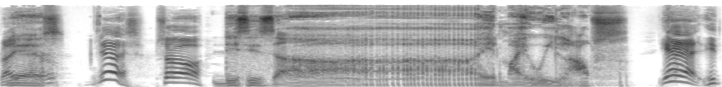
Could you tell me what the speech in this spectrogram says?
Right. Yes. Yes. So This is uh in my wheelhouse. Yeah, it.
